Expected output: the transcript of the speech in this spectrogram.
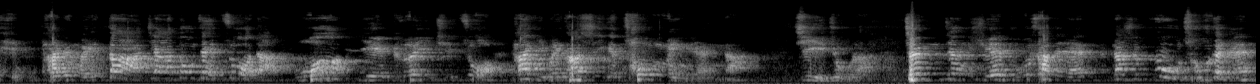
宜。他认为大家都在做的，我也可以去做。他以为他是一个聪明人呐。记住了。真正学菩萨的人，那是付出的人；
